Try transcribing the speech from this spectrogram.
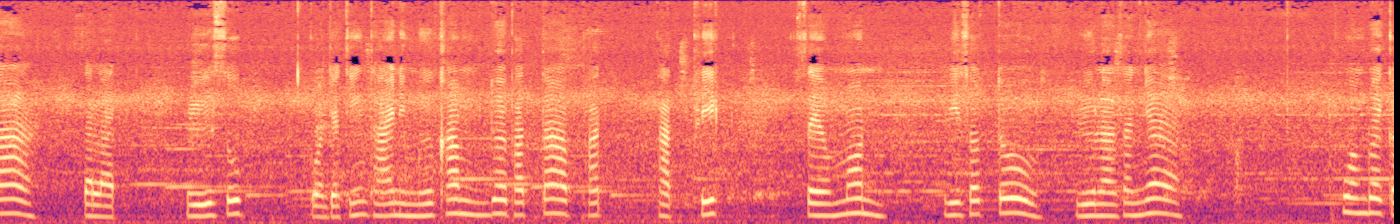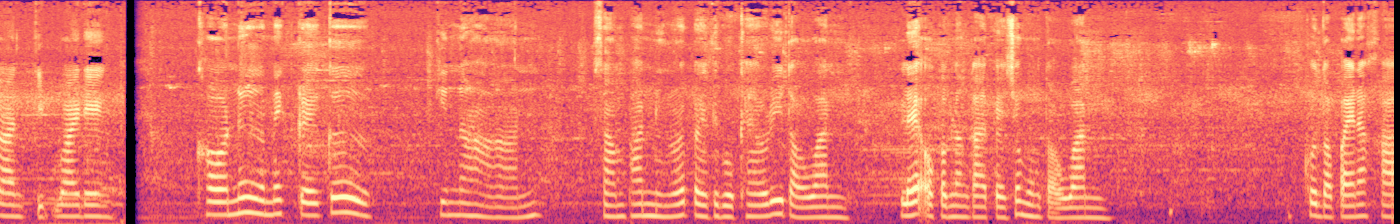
ต้า สลัด หรือซุป ก่อนจะทิ้งท้ายในมื้อค่ำด้วยพาสต้าพัดผัดพริก แซลมอน ริซอตโต้ หรือลาซานญ่าพ่วงด้วยการจิบไวน์แดง คอเนอร์แม็กเกรเกอร์ กินอาหาร 3,186 แคลอรี่ต่อวัน และออกกำลังกาย 8 ชั่วโมงต่อวัน คนต่อไปนะคะ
